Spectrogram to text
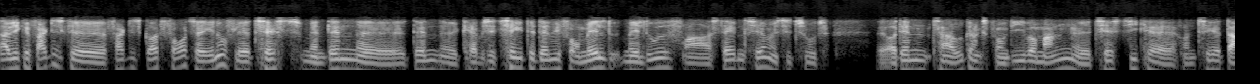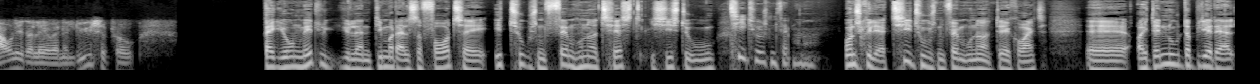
Nej, vi kan faktisk, øh, faktisk godt foretage endnu flere tests, men den, øh, den øh, kapacitet, det er den, vi får meldt, meldt ud fra Statens Serum Institut, øh, og den tager udgangspunkt i, hvor mange øh, tests de kan håndtere dagligt og lave analyse på. Region Midtjylland, de måtte altså foretage 1.500 test i sidste uge. 10.500. Undskyld, ja, 10.500, det er korrekt. Øh, og i den uge, der bliver det,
